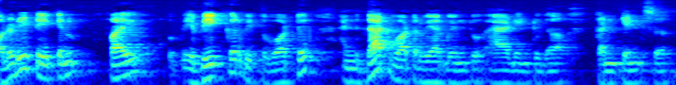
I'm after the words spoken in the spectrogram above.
already taken 5 a beaker with water and that water we are going to add into the contents uh,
